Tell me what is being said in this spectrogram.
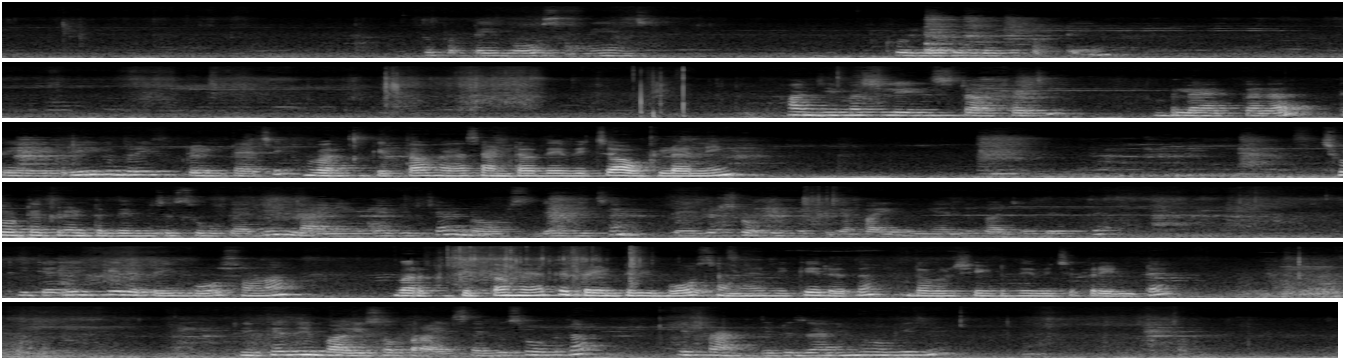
ਦੁਪੱਟੇ ਬਹੁਤ ਸੋਹਣੇ ਹੈ ਜੀ ਖੁੱਲੇ ਖੁੱਲੇ ਦੁਪੱਟੇ ਹਾਂਜੀ ਮਸ਼ਲੀਨ ਸਟਫ ਹੈ ਜੀ ਬਲੈਕ ਕਲਰ ਤੇ ਬਰੀਕ ਬਰੀਕ ਪ੍ਰਿੰਟ ਹੈ ਜੀ ਵਰਕ ਕੀਤਾ ਹੋਇਆ ਸੈਂਟਰ ਦੇ ਵਿੱਚ ਆਊਟਲਾਈਨਿੰਗ ਛੋਟੇ ਪ੍ਰਿੰਟ ਦੇ ਵਿੱਚ ਸੂਟ ਹੈ ਜੀ ਲਾਈਨਿੰਗ ਦੇ ਵਿੱਚ ਡਾਟਸ ਦੇ ਵਿੱਚ ਤੇ ਇਧਰ ਛੋਟੀ ਬੁੱਟੀਆਂ ਪਾਈ ਹੋਈਆਂ ਜੀ ਬਾਜੂ ਦੇ ਉੱਤੇ ਠੀਕ ਹੈ ਜੀ ਘੇਰੇ ਤੇ ਵੀ ਬਹੁਤ ਸੋਹਣਾ ਵਰਕ ਕੀਤਾ ਹੋਇਆ ਤੇ ਪ੍ਰਿੰਟ ਵੀ ਬਹੁਤ ਸੋਹਣਾ ਹੈ ਜੀ, ਘੇਰੇ ਦਾ। ਡਬਲ ਸ਼ੇਡ ਦੇ ਵਿੱਚ ਪ੍ਰਿੰਟ ਹੈ। ਠੀਕ ਹੈ ਜੀ 2200 ਪ੍ਰਾਈਸ ਹੈ ਜੀ ਸੂਟ ਦਾ। ਇਹ ਫਰੰਟ ਦੀ ਡਿਜ਼ਾਈਨਿੰਗ ਹੋ ਗਈ ਜੀ।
